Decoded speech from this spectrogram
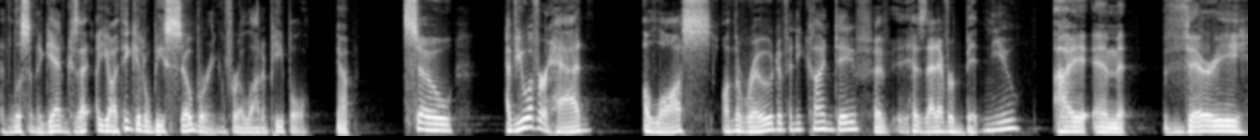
and listen again. Cause I, you know, I think it'll be sobering for a lot of people. Yeah. So have you ever had a loss on the road of any kind, Dave? Have, has that ever bitten you? I am very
